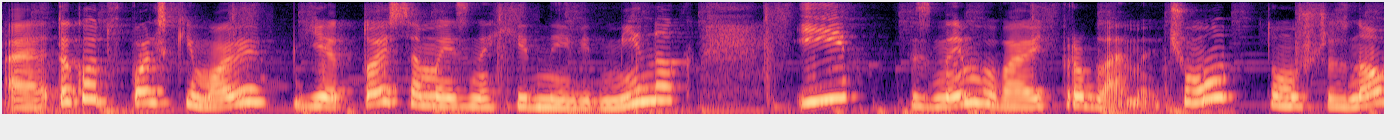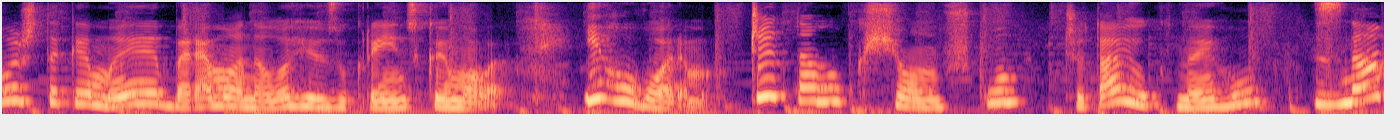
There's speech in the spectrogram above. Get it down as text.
Е, Так от в польській мові є той самий знахідний відмінок, і з ним бувають проблеми. Чому? Тому що знову ж таки ми беремо аналогію з української мови і говоримо: читам ксьоншку, читаю книгу, знам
